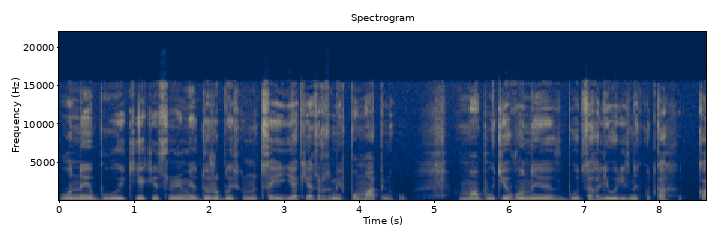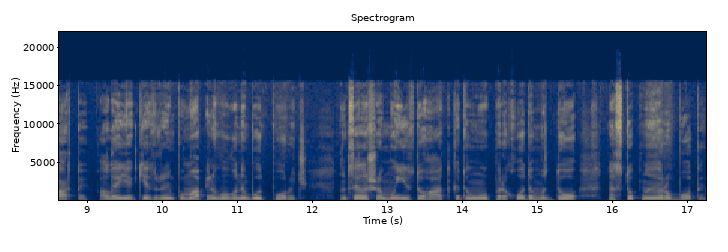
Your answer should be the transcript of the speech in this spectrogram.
вони будуть, як я зрозумів, дуже близько. Ну це як я зрозумів по мапінгу. Мабуть, вони будуть взагалі у різних кутках карти. Але як я зрозумів по мапінгу, вони будуть поруч. Ну це лише мої здогадки, тому ми переходимо до наступної роботи.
